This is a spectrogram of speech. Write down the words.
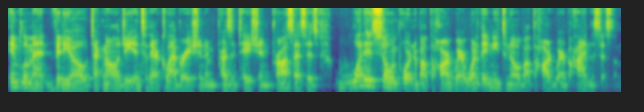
implement video technology into their collaboration and presentation processes, what is so important about the hardware? What do they need to know about the hardware behind the system?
